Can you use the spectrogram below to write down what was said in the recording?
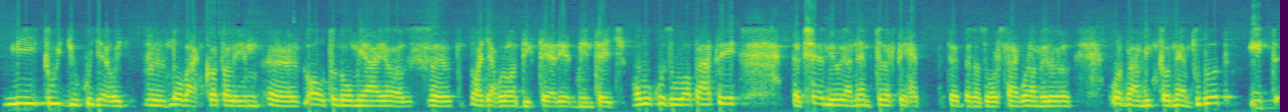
Mi tudjuk ugye, hogy Novák Katalin autonómiája az nagyjából addig terjed, mint egy homokozó lapáté, tehát semmi olyan nem történhet ebben az országban, amiről Orbán Viktor nem tudott. Itt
